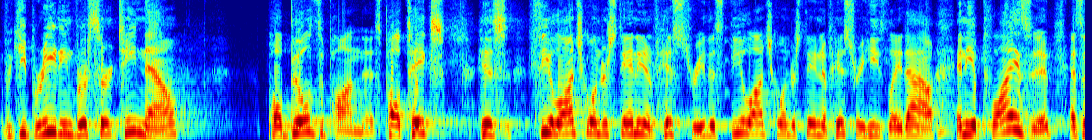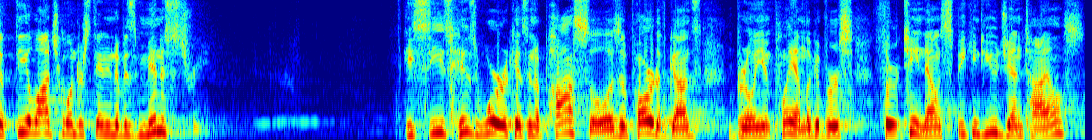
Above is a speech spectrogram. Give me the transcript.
If we keep reading, verse 13 now, Paul builds upon this. Paul takes his theological understanding of history, this theological understanding of history he's laid out, and he applies it as a theological understanding of his ministry. He sees his work as an apostle as a part of God's brilliant plan. Look at verse 13. Now I'm speaking to you, Gentiles.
